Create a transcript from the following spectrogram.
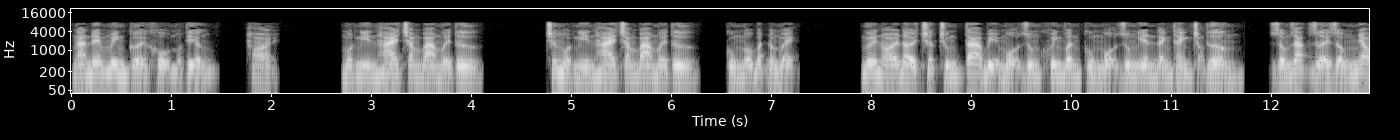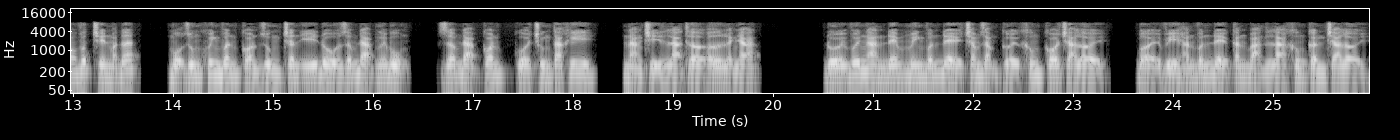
Ngàn đêm minh cười khổ một tiếng, hỏi. 1234 chương 1234, cùng mẫu bất đồng mệnh. Ngươi nói đời trước chúng ta bị mộ dung khuynh vân cùng mộ dung yên đánh thành trọng thương, giống rác rưởi giống nhau vứt trên mặt đất, mộ dung khuynh vân còn dùng chân ý đồ dẫm đạp ngươi bụng, dẫm đạp con của chúng ta khi, nàng chỉ là thờ ơ lạnh nhạt. Đối với ngàn đêm minh vấn đề trăm dặm cười không có trả lời, bởi vì hắn vấn đề căn bản là không cần trả lời.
